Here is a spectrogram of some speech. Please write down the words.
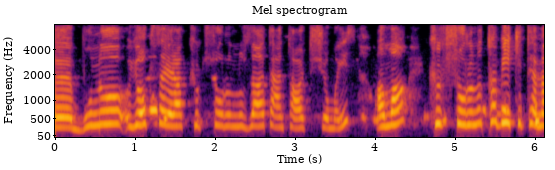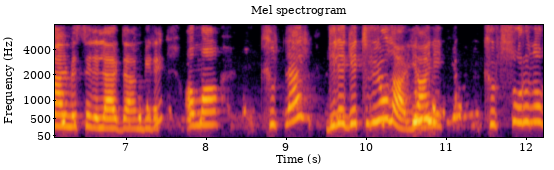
E, Bunu yok sayarak Kürt sorununu zaten tartışamayız ama Kürt sorunu tabii ki temel meselelerden biri ama Kürtler dile getiriyorlar. Yani Kürt sorunu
